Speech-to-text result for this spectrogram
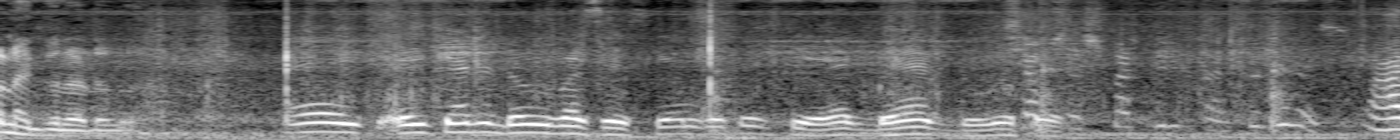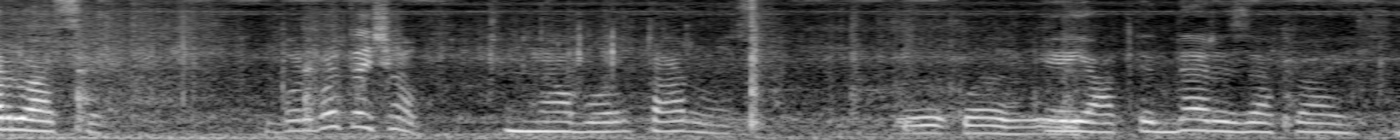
অনেকগুলো ডগু। এই এই ক্যাটে ডোর পাচ্ছে সিএম করতেছি এক ব্যাগ ডোবে তো আরও আছে। বড় তাই সব? না বড় তারও আছে। এই হাতের দ্বারে যা পাইছে।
